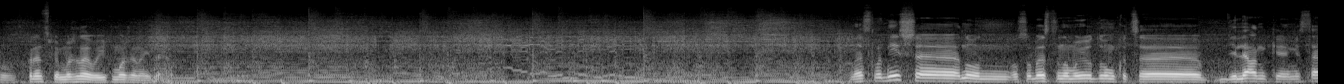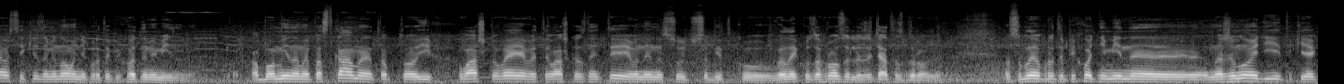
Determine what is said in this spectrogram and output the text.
в принципі, можливо, їх може знайдемо. Найскладніше, ну особисто на мою думку, це ділянки місцевості, які заміновані протипіхотними мінами. Або мінами-пастками, тобто їх важко виявити, важко знайти, і вони несуть в собі таку велику загрозу для життя та здоров'я. Особливо протипіхотні міни наживної дії, такі як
